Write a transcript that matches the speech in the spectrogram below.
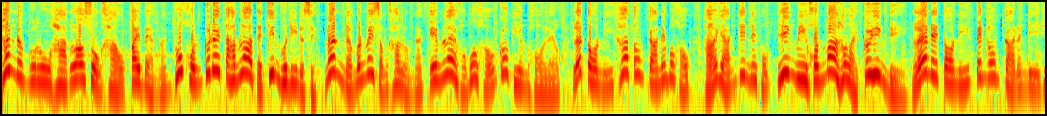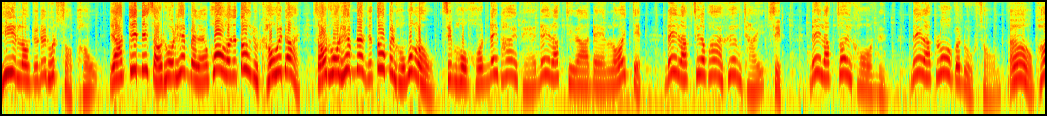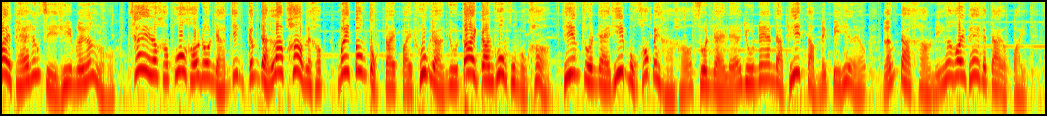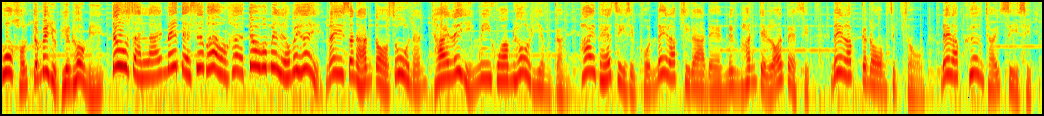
ท่านนากูรูหากเราส่งข่าวไปแบบนั้น ทุกคนก็ได้ตามล่าแต่จิ้นพอดีนะสิ นั่นนะมันไม่สำคัญหรอกนะ เกมแรกของพวกเขาก็เพียงพอแล้ว และตอนนี้ข้าต้องการให้พวกเขาหาหยานจิ้นในผม ยิ่งมีคนมากเท่าไหร่ก็ยิ่งดี และในตอนนี้เป็นโอกาสอันดีที่เราจะได้ทดสอบเขาหยานจิ้นได้เสาโทเทมไปแล้ว พวกเราจะต้องหยุดเขาให้ได้ เสาโทเทมนั่นจะต้องเป็นของพวกเรา 16 คนได้พ่ายแพ้ได้รับศิลาแดง107ได้รับเสื้อผ้าเครื่องใช้ 10 ได้รับสร้อยคอหนึ่ง ได้รับโล่กระดูกสองอ้าวพ่ายแพ้ทั้ง 4 ทีมเลยงั้นเหรอ ใช่แล้วครับ พวกเขาโดนหยานจิ้นกำจัดลาบคาบเลยครับ ไม่ต้องตกใจไปทุกอย่างอยู่ใต้การควบคุมของข้าทีมส่วนใหญ่ที่บุกเข้าไปหาเขาส่วนใหญ่แล้วอยู่ในอันดับที่ต่ำในปีที่แล้ว หลังจากข่าวนี้ค่อยๆแพร่กระจายออกไป พวกเขาจะไม่หยุดเพียงเท่านี้ เจ้าสันร้ายแม้แต่เสื้อผ้าของข้าเจ้าก็ไม่เหลือไว้ให้ ในสนามต่อสู้นั้นชายและหญิงมีความเท่าเทียมกันพ่ายแพ้ 40 คนได้รับศิลาแดง 1,780 ได้รับกระดอง 12 ได้รับเครื่องใช้ 40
